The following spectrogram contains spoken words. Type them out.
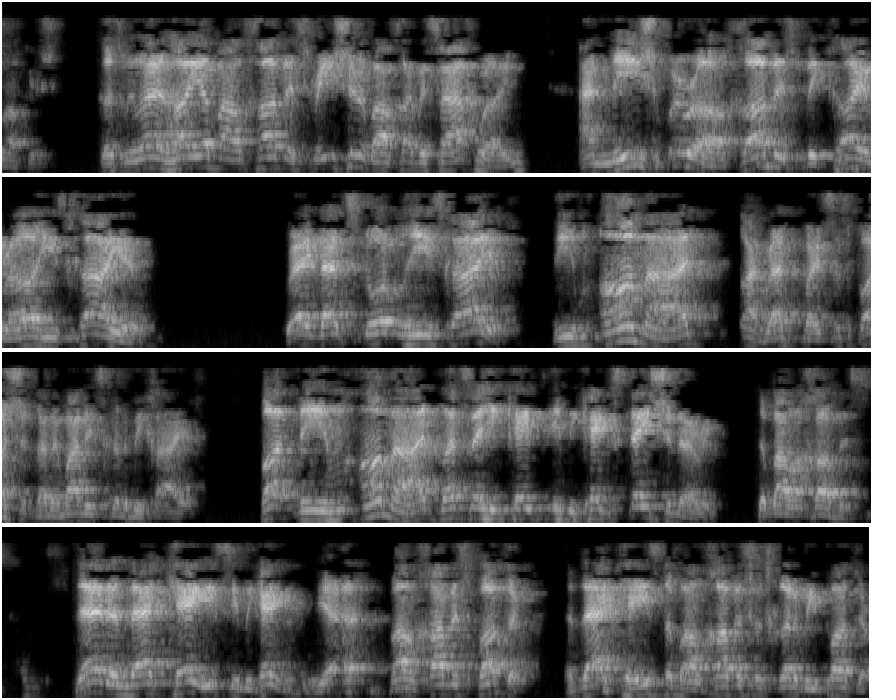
Lakish. Because we learn Haya Bal Chavis Rishon, Bal Chavis Achroin, and Nishbara, Chavis Bekaira, he's Chayiv. Right, that's normal, he's Chayiv. The Ahmad, I read by suspicion that everybody's going to be Chayiv. But the Ahmad, let's say he came, he became stationary, the Balachabis. Then in that case, he became, yeah, Balachabis Potter. In that case, the Malchavis is going to be Potter.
